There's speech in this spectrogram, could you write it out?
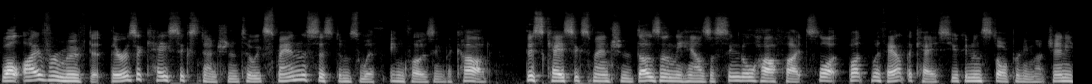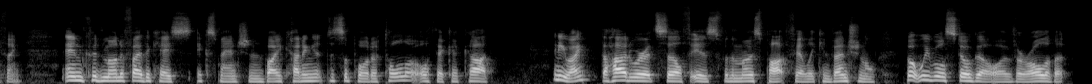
While I've removed it, there is a case extension to expand the system's width enclosing the card. This case expansion does only house a single half-height slot, but without the case you can install pretty much anything, and could modify the case expansion by cutting it to support a taller or thicker card. Anyway, the hardware itself is for the most part fairly conventional, but we will still go over all of it.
